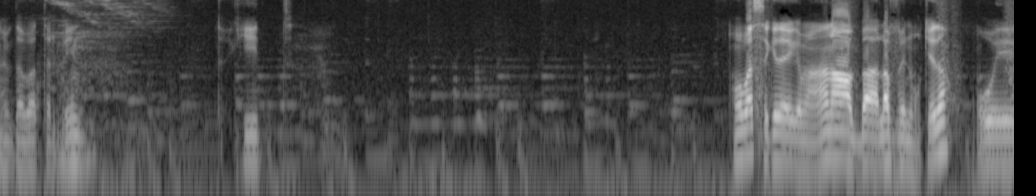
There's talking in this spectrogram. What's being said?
نبدأ بقى التلفين تأكيد. هو بس كده يا جماعة أنا اقعد بقى الفن وكده و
